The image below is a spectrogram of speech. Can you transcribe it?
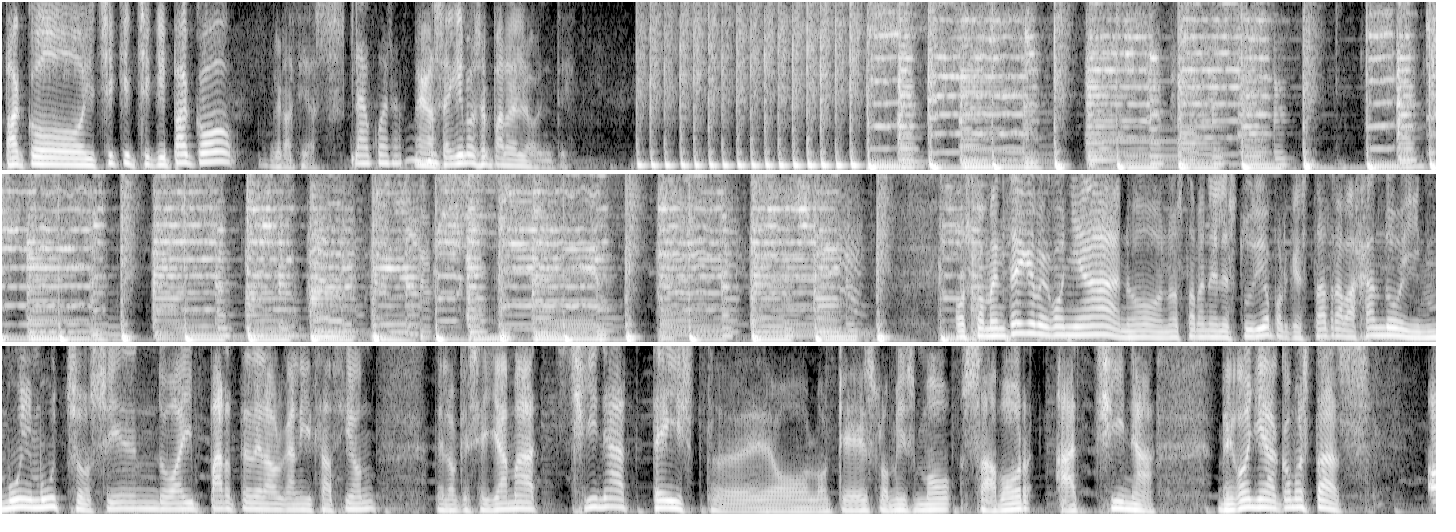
Paco y Chiqui, Chiqui Paco, gracias. De acuerdo. Venga, seguimos en Paralelo Os comenté que Begoña no, no estaba en el estudio porque está trabajando y muy mucho, siendo ahí parte de la organización de lo que se llama China Taste, eh, o lo que es lo mismo sabor a China. Begoña, ¿cómo estás?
